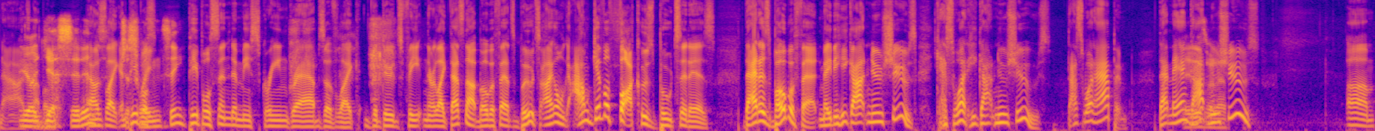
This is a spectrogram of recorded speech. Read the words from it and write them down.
Nah, You're like, yes, it is. And I was like, and just people, wait and see. people sending me screen grabs of like the dude's feet, and they're like, "That's not Boba Fett's boots." I don't, I don't give a fuck whose boots it is. That is Boba Fett. Maybe he got new shoes. Guess what? He got new shoes. That's what happened. That man It got new happened. shoes. Um,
